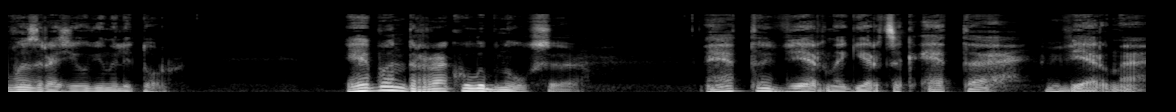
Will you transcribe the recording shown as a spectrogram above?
возразил Винолитор. Эбон Драк улыбнулся. «Это верно, герцог, это верно.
